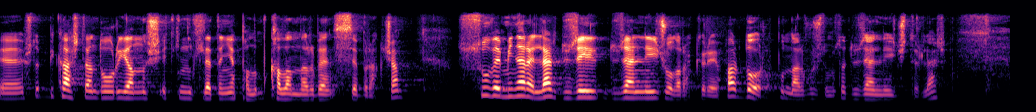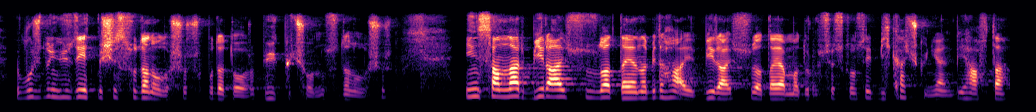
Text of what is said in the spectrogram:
Ee, şurada birkaç tane doğru yanlış etkinliklerden yapalım. Kalanları ben size bırakacağım. Su ve mineraller düzey, düzenleyici olarak görev yapar. Doğru. Bunlar vücudumuzda düzenleyicidirler. Vücudun %70'i sudan oluşur. Bu da doğru. Büyük bir çoğunluğu sudan oluşur. İnsanlar bir ay susuzluğa dayanabilir. Hayır. Bir ay susuzluğa dayanma durumu söz konusu değil. Birkaç gün yani bir hafta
